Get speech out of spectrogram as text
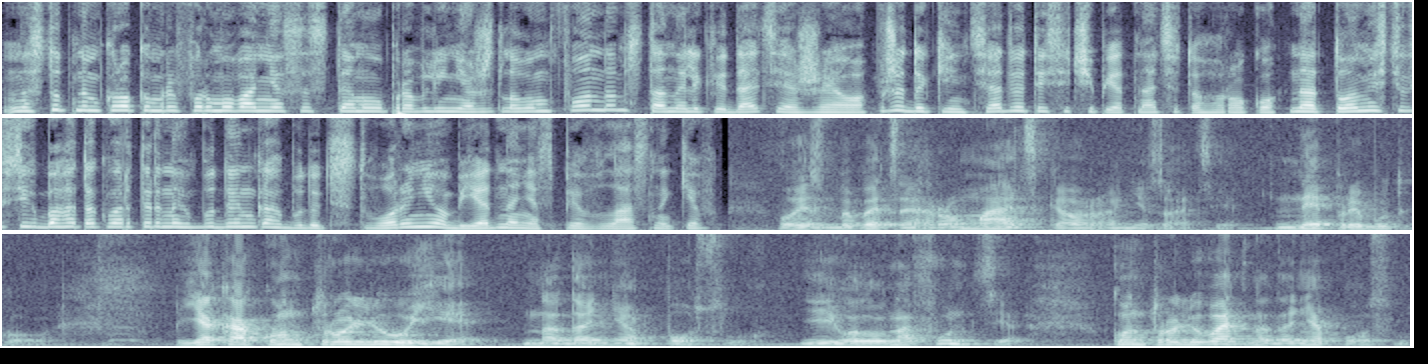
Наступним кроком реформування системи управління житловим фондом стане ліквідація ЖЕО вже до кінця 2015 року. Натомість у всіх багатоквартирних будинках будуть створені об'єднання співвласників. ОСББ це громадська організація, неприбуткова, яка контролює надання послуг. Її головна функція контролювати надання послуг.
